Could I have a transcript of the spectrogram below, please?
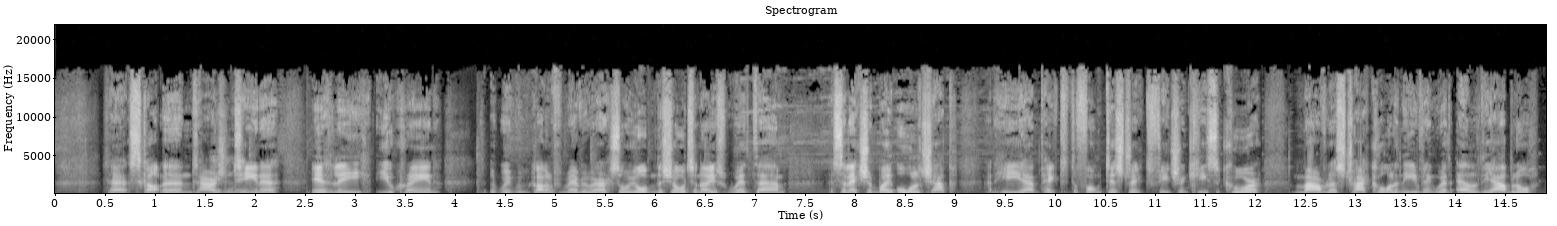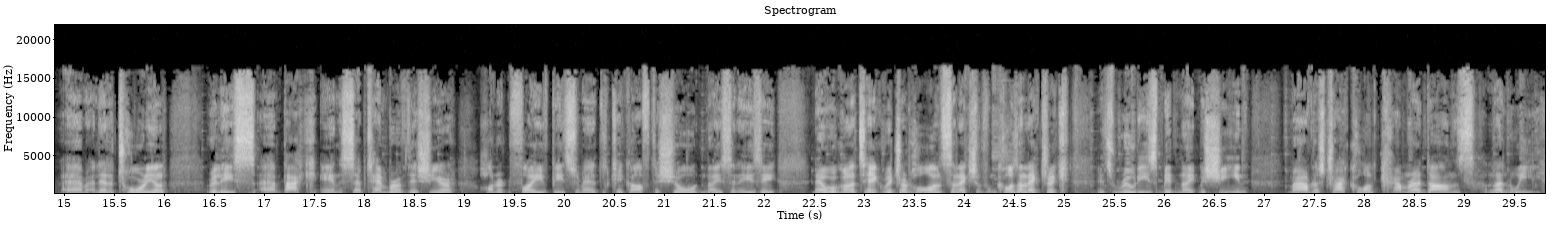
uh, Scotland, Argentina, Italy, Italy Ukraine. We, have got them from everywhere. So we opened the show tonight with. Um, a selection by Old Chap, and he um, picked The Funk District featuring Key Shakur. Marvellous track called An Evening with El Diablo, um, an editorial release uh, back in September of this year. 105 beats per minute to kick off the show, nice and easy. Now we're going to take Richard Hall's selection from Cause Electric. It's Rudy's Midnight Machine, marvellous track called Camera Dans La Nuit.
